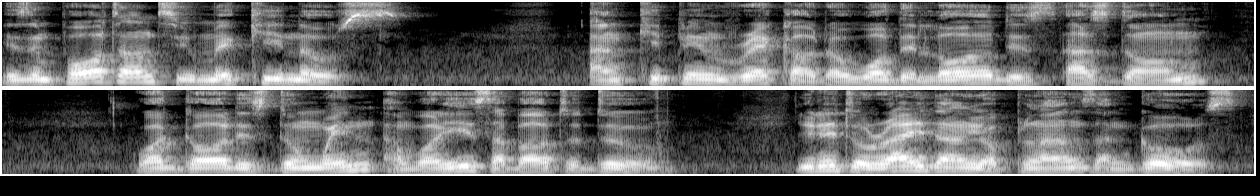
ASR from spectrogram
It's important you make keynotes and keeping record of what the Lord is, has done, what God is doing, and what He is about to do. You need to write down your plans and goals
